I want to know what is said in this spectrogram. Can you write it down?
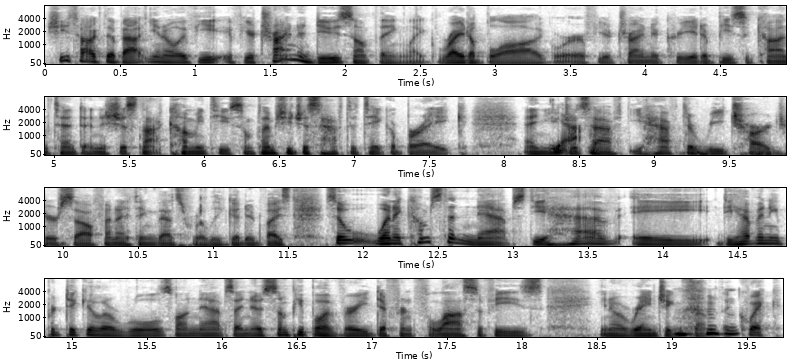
she talked about you know if you if you're trying to do something like write a blog or if you're trying to create a piece of content and it's just not coming to you, sometimes you just have to take a break and you yeah. just have you have to recharge yourself. And I think that's really good advice. So when it comes to naps, do you have a do you have any particular rules on naps? I know some people have very different philosophies, you know, ranging from the quick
